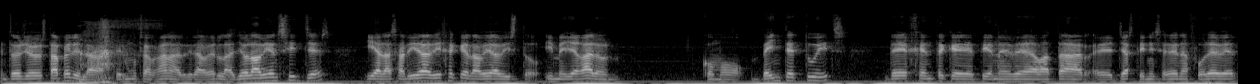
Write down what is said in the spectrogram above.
Entonces yo esta peli la tengo muchas ganas de ir a verla. Yo la vi en Sitges y a la salida dije que la había visto y me llegaron como 20 tweets de gente que tiene de avatar eh, Justin y Serena Forever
